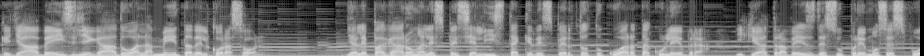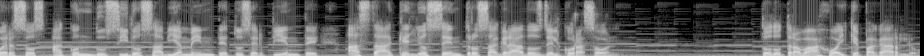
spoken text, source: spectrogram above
que ya habéis llegado a la meta del corazón. Ya le pagaron al especialista que despertó tu cuarta culebra y que a través de supremos esfuerzos ha conducido sabiamente tu serpiente hasta aquellos centros sagrados del corazón. Todo trabajo hay que pagarlo,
